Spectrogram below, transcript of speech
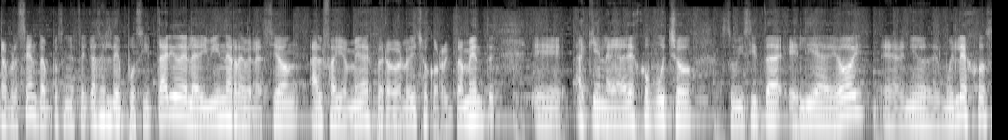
representa, pues en este caso, el depositario de la divina revelación Alfa y Omega, espero haberlo dicho correctamente, eh, a quien le agradezco mucho su visita el día de hoy, eh, ha venido desde muy lejos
